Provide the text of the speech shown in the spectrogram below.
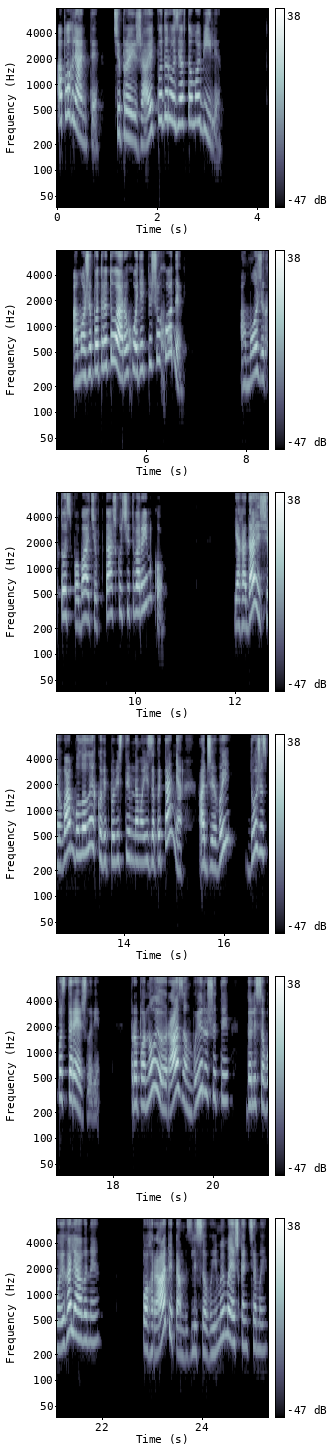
А погляньте, чи проїжджають по дорозі автомобілі? А може, по тротуару ходять пішоходи? А може, хтось побачив пташку чи тваринку? Я гадаю, що вам було легко відповісти на мої запитання, адже ви дуже спостережливі. Пропоную разом вирушити до лісової галявини, пограти там з лісовими мешканцями.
